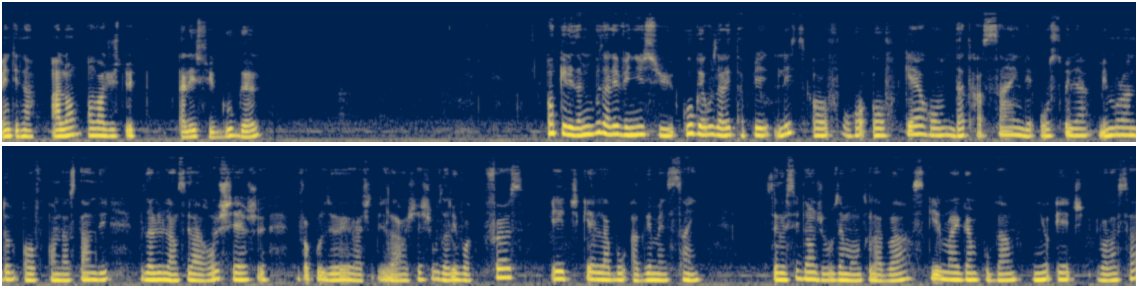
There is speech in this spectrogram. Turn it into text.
Maintenant, allons, on va juste aller sur Google Ok les amis, vous allez venir sur Google, vous allez taper List of, of Care Home that has signed the Australia Memorandum of Understanding. Vous allez lancer la recherche. Une fois que vous avez la recherche, vous allez voir First Age Care Labo Agreement Sign. C'est le site dont je vous ai montré là-bas. Skill Migrant Program, New Age, voilà ça.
